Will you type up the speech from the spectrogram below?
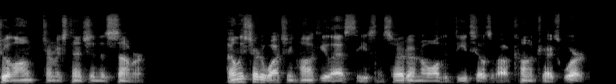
to a long term extension this summer. I only started watching hockey last season, so I don't know all the details how contracts work.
